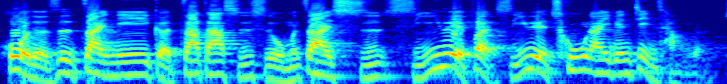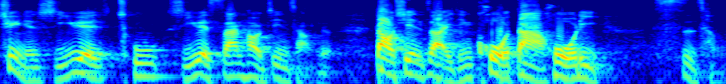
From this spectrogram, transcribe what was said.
或者是在那一个扎扎实实，我们在十十一月份、十一月初那一边进场的，去年十一月初、十一月三号进场的，到现在已经扩大获利四成了。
